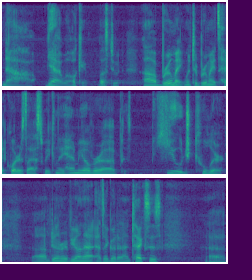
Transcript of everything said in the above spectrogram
No. Yeah, well, okay, let's do it. Uh, BruMate went to BruMate's headquarters last week, and they handed me over a huge cooler. Uh, I'm doing a review on that as I go down to Texas. Uh,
